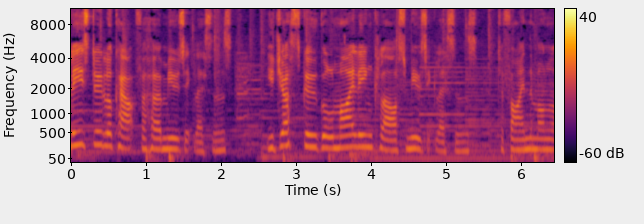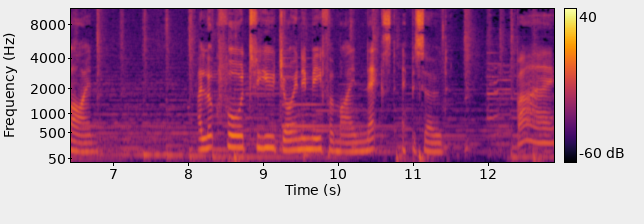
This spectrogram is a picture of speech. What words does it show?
Please do look out for her music lessons. You just Google Myleene Klass music lessons to find them online. I look forward to you joining me for my next episode. Bye.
